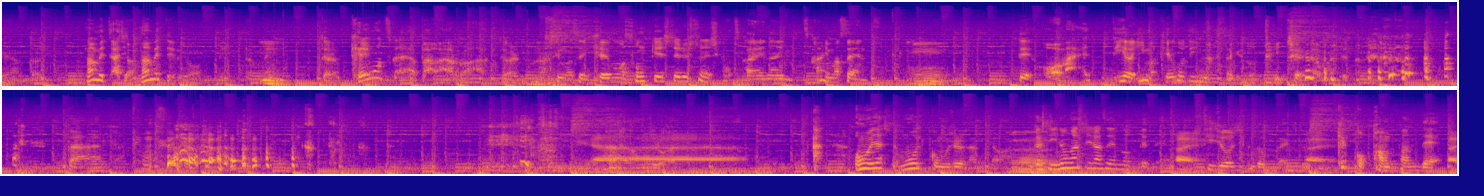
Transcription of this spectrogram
でなんか「舐めてあ違う舐めてるよ」って言ったらね、うん。だから敬語使えよバカ野郎って言われて「すいません敬語は尊敬してる人にしか使えない使いません」ってうん。で「お前!」って「いや今敬語で言いました。けど」って言っちゃうと思ってた。バいやカ思い出した。もう一個面白かった。わ、うん昔井の頭線乗ってて、はい吉祥寺どっか行くと、はい結構パンパンでは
